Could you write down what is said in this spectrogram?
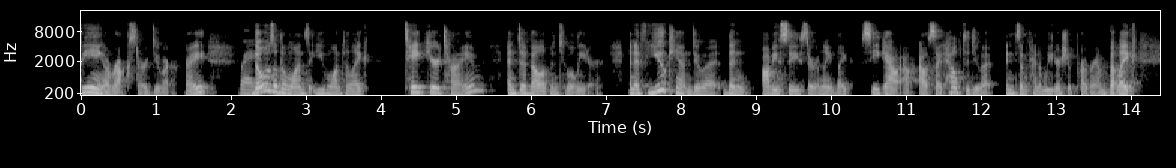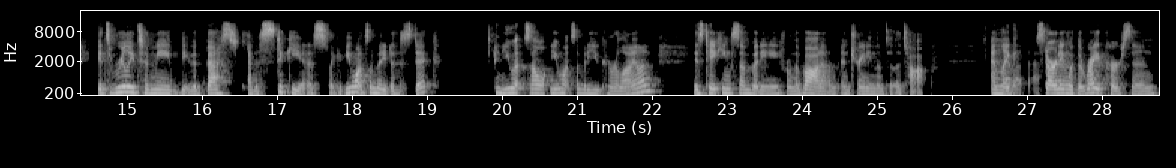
being a rock star doer, right? Right. Those are the ones that you want to like take your time and develop into a leader. And if you can't do it, then obviously certainly like seek out out- outside help to do it in some kind of leadership program. But like it's really to me the, the best and the stickiest. Like if you want somebody to stick and you want some you want somebody you can rely on, is taking somebody from the bottom and training them to the top. And like starting with the right person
